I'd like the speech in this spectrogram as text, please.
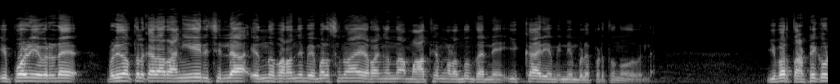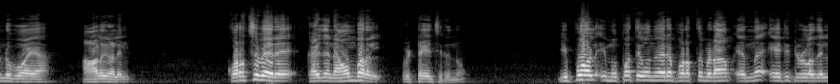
ഇപ്പോഴും ഇവരുടെ വെടിനിർത്തൽ കരാർ അംഗീകരിച്ചില്ല എന്ന് പറഞ്ഞ് വിമർശനമായി ഇറങ്ങുന്ന മാധ്യമങ്ങളൊന്നും തന്നെ ഇക്കാര്യം ഇനിയും വെളിപ്പെടുത്തുന്നതുമില്ല. ഇവർ തട്ടിക്കൊണ്ടുപോയ ആളുകളിൽ കുറച്ചുപേരെ കഴിഞ്ഞ നവംബറിൽ വിട്ടയച്ചിരുന്നു. ഇപ്പോൾ ഈ മുപ്പത്തിമൂന്ന് വരെ പുറത്ത് വിടാം എന്ന് ഏറ്റിട്ടുള്ളതിൽ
